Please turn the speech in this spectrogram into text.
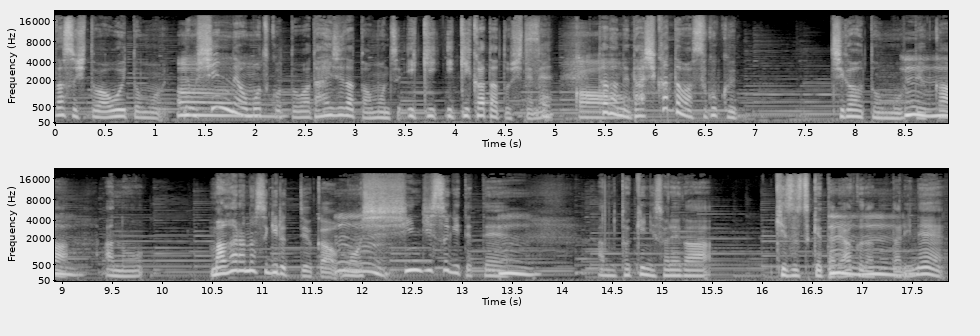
出す人は多いと思う。でも信念を持つことは大事だとは思うんですよ。生き生き方としてね。ただね出し方はすごく違うと思うっていうか、あの曲がらなすぎるっていうか、うんうん。もう信じすぎてて、うんうん。あの時にそれが傷つけたりうんうん悪だったりね、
